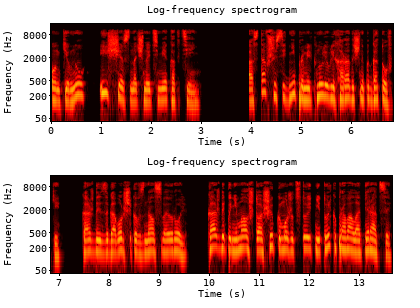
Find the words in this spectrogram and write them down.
Он кивнул и исчез в ночной тьме, как тень. Оставшиеся дни промелькнули в лихорадочной подготовке. Каждый из заговорщиков знал свою роль. Каждый понимал, что ошибка может стоить не только провала операции,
